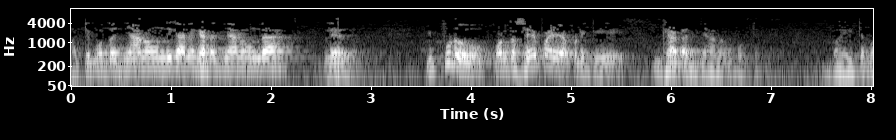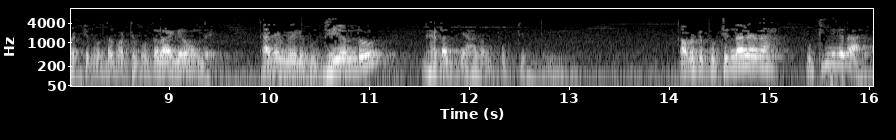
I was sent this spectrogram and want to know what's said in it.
మట్టి ముద్ద జ్ఞానం ఉంది కానీ ఘట జ్ఞానం ఉందా? లేదు. ఇప్పుడు కొంతసేపు అయ్యేప్పటికీ ఘట జ్ఞానం పుట్టింది. బయట మట్టి ముద్ద మట్టి ముద్దలాగే ఉంది. కానీ వీడి బుద్ధి ఎందు ఘట జ్ఞానం పుట్టింది. కాబట్టి పుట్టిందా లేదా? పుట్టింది కదా.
